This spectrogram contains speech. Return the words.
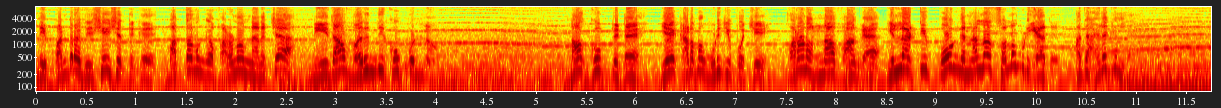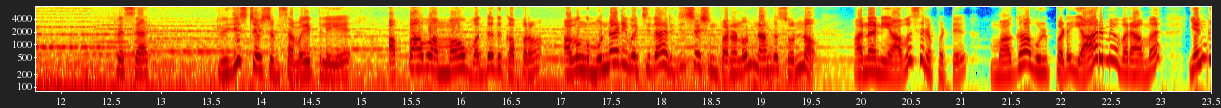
நீ பண்ற விசேஷத்துக்கு மத்தவங்க வரணும்னு நினைச்சா நீ தான் வருந்தி கூப்பிடணும். நான் கூப்பிட்டுட்டேன். ஏன் கடமை முடிஞ்சு போச்சு? வரணும்னா வாங்க. இல்லாட்டி போங்க நல்லா சொல்ல முடியாது. அது அழகில்ல. பிரசாத் ரிஜிஸ்ட்ரேஷன் சமயத்திலேயே அப்பாவும் அம்மாவும் வந்ததுக்கு அப்புறம் அவங்க முன்னாடி வச்சுதான் ரிஜிஸ்ட்ரேஷன் பண்ணணும்னு நாங்க சொன்னோம். ஆனா நீ அவசரப்பட்டு மகா உள்பட யாருமே வராம எங்க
